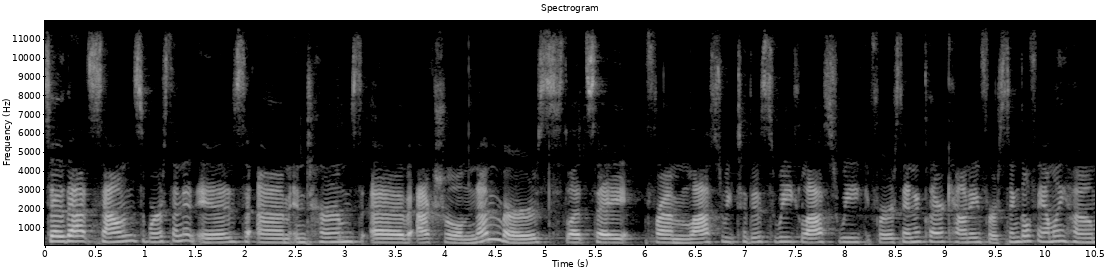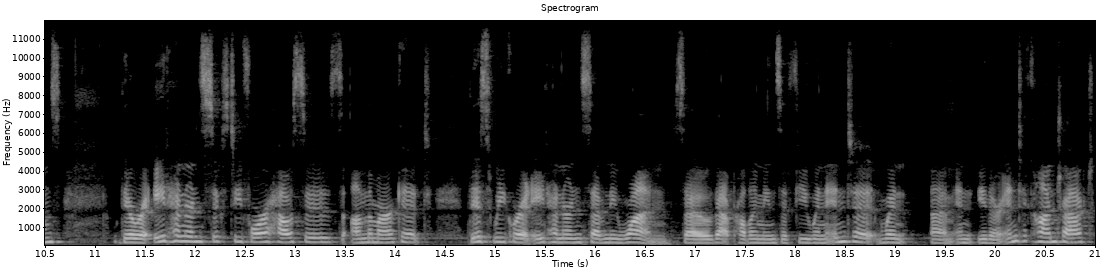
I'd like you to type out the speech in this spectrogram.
so that sounds worse than it is. Um, in terms of actual numbers, let's say from last week to this week, last week for Santa Clara County for single family homes, there were 864 houses on the market. This week we're at 871. So that probably means a few went into went um, in either into contract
